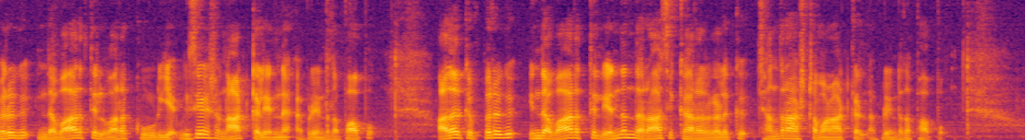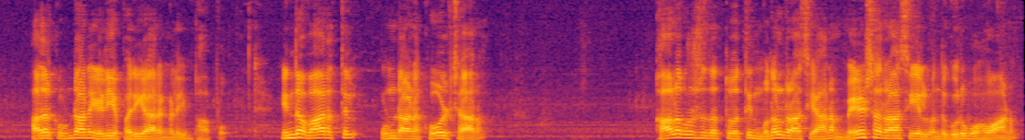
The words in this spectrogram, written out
பிறகு இந்த வாரத்தில் வரக்கூடிய விசேஷ நாட்கள் என்ன அப்படின்றத பார்ப்போம். அதற்கு பிறகு இந்த வாரத்தில் எந்தெந்த ராசிக்காரர்களுக்கு சந்திராஷ்டம நாட்கள் அப்படின்றத பார்ப்போம். அதற்கு உண்டான எளிய பரிகாரங்களையும் பார்ப்போம். இந்த வாரத்தில் உண்டான கோல்சாரம் காலபுருஷ தத்துவத்தின் முதல் ராசியான மேஷ ராசியில் வந்து குரு பகவானும்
